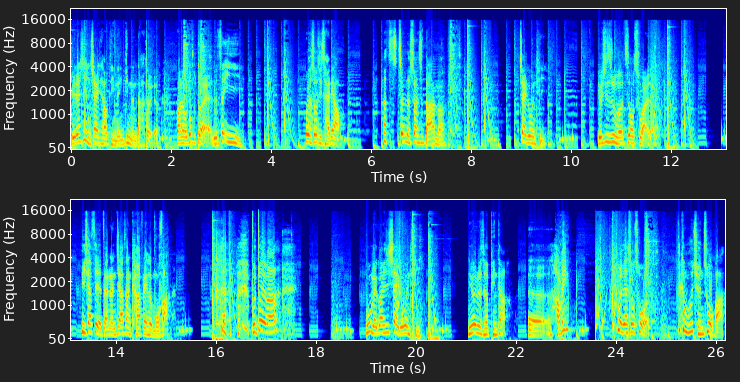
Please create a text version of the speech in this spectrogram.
别担心，你下一条题能一定能答对的。完了，我都不对，人生意义。为了收集材料，那真的算是答案吗？下一个问题，游戏是如何制作出来的？地下室的宅男加上咖啡和魔法，不对吗？不过没关系，下一个问题，你有任何频道？呃，好评，不能再说错了，这根本会全错吧？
